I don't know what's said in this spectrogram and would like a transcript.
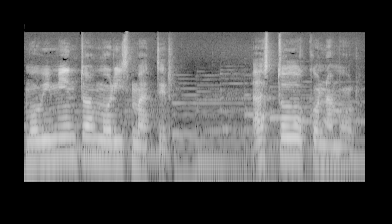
Movimiento Amoris Mater. Haz todo con amor.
